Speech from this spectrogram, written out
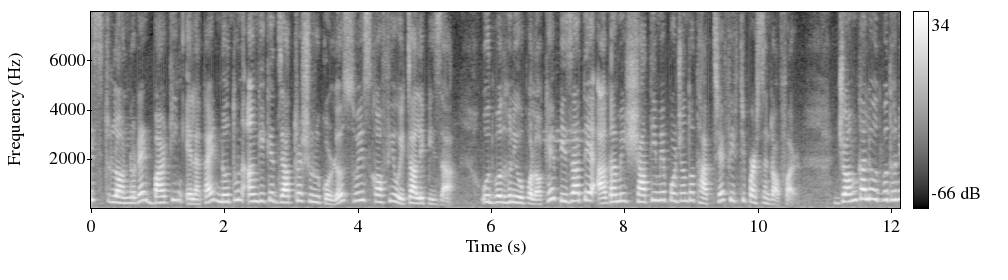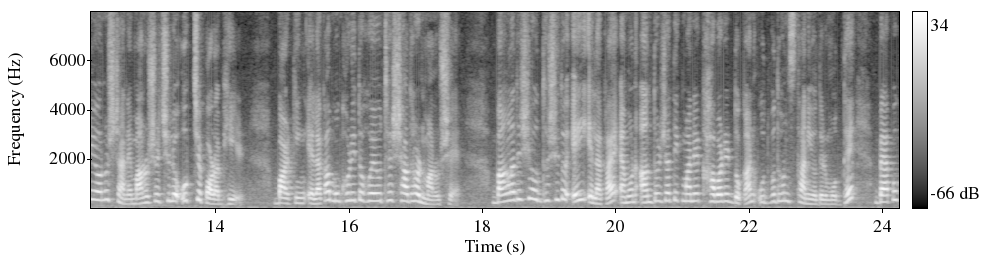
ইস্ট লন্ডনের বার্কিং এলাকায় নতুন আঙ্গিকে যাত্রা শুরু করল সুইস কফি ও ইটালি পিজা। উদ্বোধনী উপলক্ষে পিজাতে আগামী সাতই মে পর্যন্ত থাকছে ফিফটি পার্সেন্ট অফার। জমকালো উদ্বোধনী অনুষ্ঠানে মানুষের ছিল উপচে পড়া ভিড়। বার্কিং এলাকা মুখরিত হয়ে ওঠে সাধারণ মানুষে। বাংলাদেশি অধ্যুষিত এই এলাকায় এমন আন্তর্জাতিক মানের খাবারের দোকান উদ্বোধন স্থানীয়দের মধ্যে ব্যাপক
